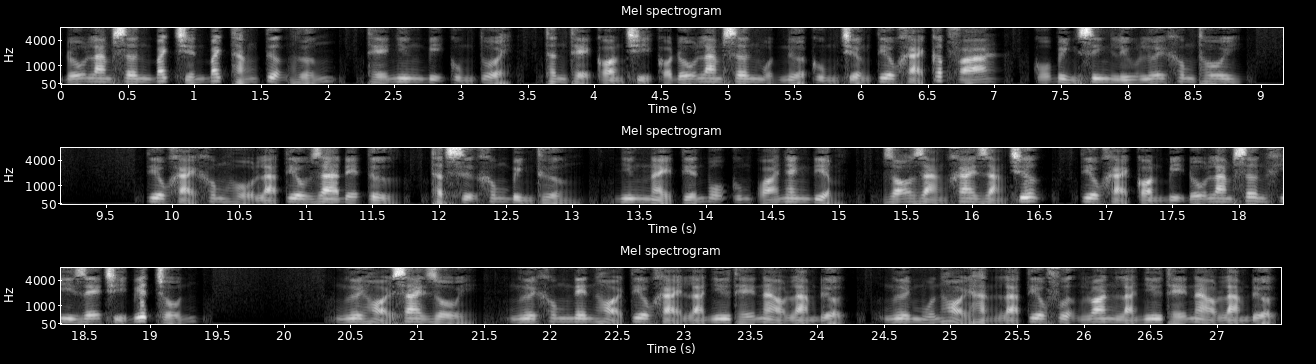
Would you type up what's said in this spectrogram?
Đỗ Lam Sơn bách chiến bách thắng tượng hướng, thế nhưng bị cùng tuổi, thân thể còn chỉ có Đỗ Lam Sơn một nửa cùng trường tiêu khải cấp phá, cố bình sinh líu lưỡi không thôi. Tiêu khải không hổ là tiêu gia đệ tử, thật sự không bình thường, nhưng này tiến bộ cũng quá nhanh điểm, rõ ràng khai giảng trước, tiêu khải còn bị Đỗ Lam Sơn khi dễ chỉ biết trốn. Ngươi hỏi sai rồi, ngươi không nên hỏi tiêu khải là như thế nào làm được, ngươi muốn hỏi hẳn là tiêu phượng loan là như thế nào làm được.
